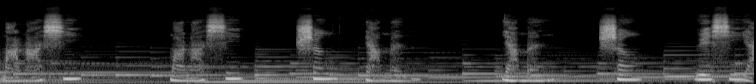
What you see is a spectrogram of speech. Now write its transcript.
马拉西，马拉西。生亚门，亚门生约西亚。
